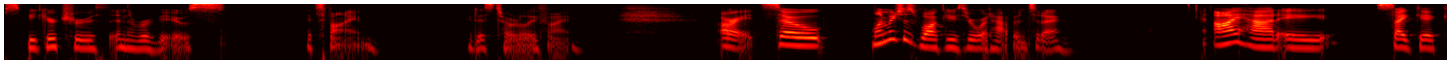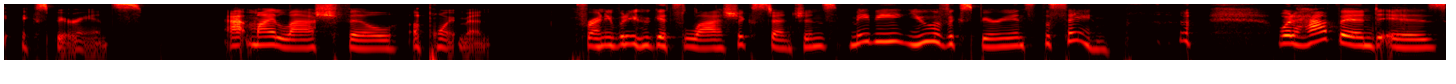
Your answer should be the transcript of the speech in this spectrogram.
speak your truth in the reviews. It's fine. It is totally fine. All right. So let me just walk you through what happened today. I had a psychic experience at my lash fill appointment. For anybody who gets lash extensions, maybe you have experienced the same. what happened is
